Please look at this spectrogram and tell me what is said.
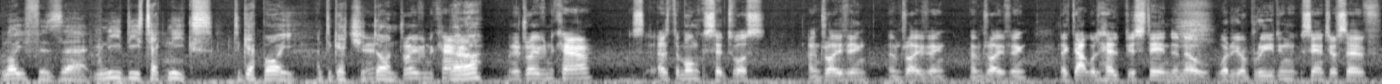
life is uh, you need these techniques to get by and to get shit Yeah, done Driving the car. you know When you're driving the car, as the monk said to us, I'm driving, I'm driving, I'm driving. Like that will help you stay in the know. Whether you're breathing, saying to yourself,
